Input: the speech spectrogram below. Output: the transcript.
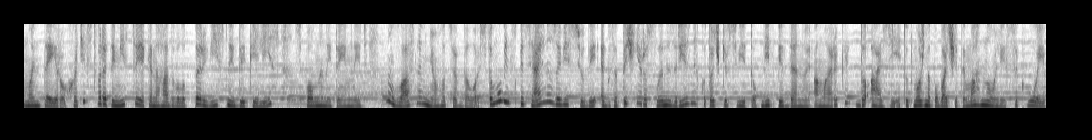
Монтейро хотів створити місце, яке нагадувало первісний дикий ліс, сповнений таємниць. Ну, власне, в нього це вдалося. Тому він спеціально завіз сюди екзотичні рослини з різних куточків світу від Південної Америки до Азії. Тут можна побачити магнолії, секвої,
